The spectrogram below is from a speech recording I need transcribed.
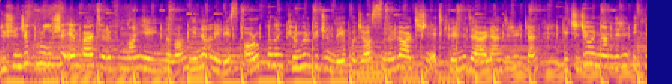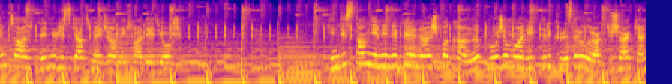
Düşünce Kuruluşu Ember tarafından yayınlanan yeni analiz, Avrupa'nın kömür gücünde yapacağı sınırlı artışın etkilerini değerlendirirken, geçici önlemlerin iklim taahhütlerini riske atmayacağını ifade ediyor. Hindistan Yenilenebilir Enerji Bakanlığı proje maliyetleri küresel olarak düşerken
